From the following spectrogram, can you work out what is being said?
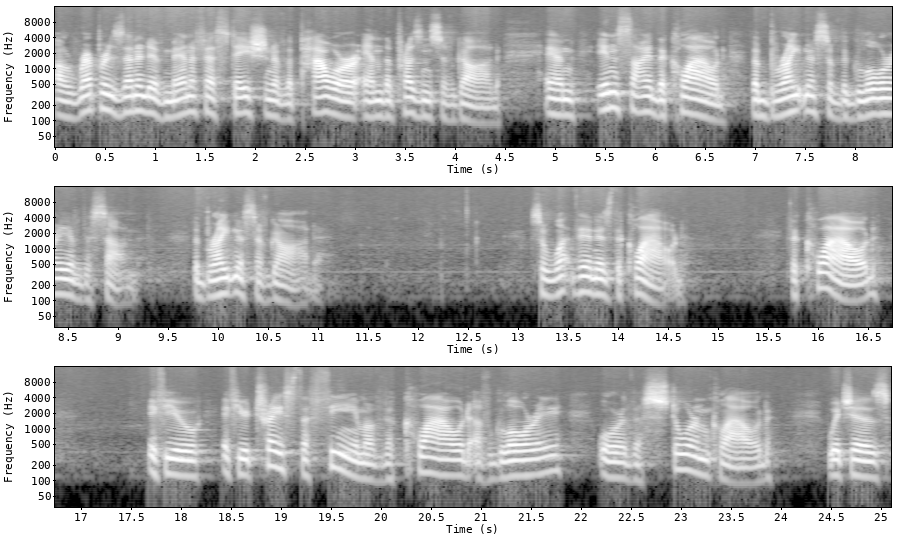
a representative manifestation of the power and the presence of God and inside the cloud, the brightness of the glory of the sun, the brightness of God. So, what then is the cloud? The cloud, if you, if you trace the theme of the cloud of glory or the storm cloud, which is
